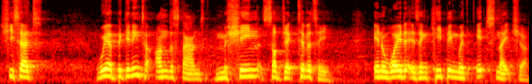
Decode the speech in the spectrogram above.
She said, We are beginning to understand machine subjectivity in a way that is in keeping with its nature,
